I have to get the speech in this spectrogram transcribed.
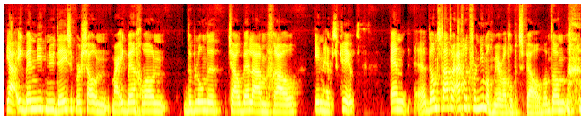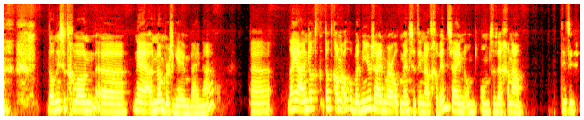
ja, ik ben niet nu deze persoon, maar ik ben gewoon de blonde Ciao Bella mevrouw in het script. En uh, dan staat er eigenlijk voor niemand meer wat op het spel. Want dan, dan is het gewoon uh, nou ja, een numbers game bijna. Uh, nou ja, en dat, dat kan ook een manier zijn waarop mensen het inderdaad gewend zijn om, om te zeggen, nou, dit is.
